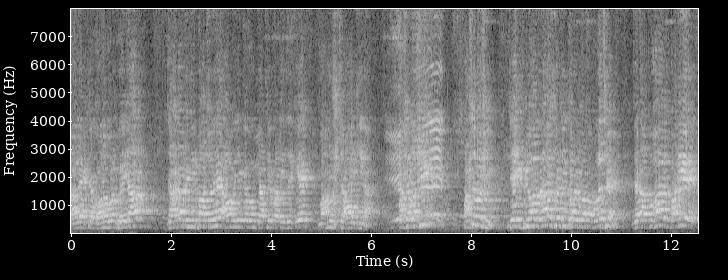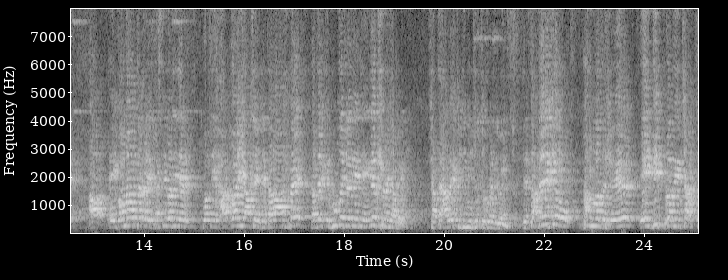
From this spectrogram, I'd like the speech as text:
তাহলে একটা গণভোট হয়ে যাক, যে আগামী নির্বাচনে আওয়ামী লীগ এবং জাতীয় পার্টিদেরকে মানুষ চায় কিনা। পাশাপাশি পাশাপাশি যে বৃহৎ রাজনৈতিক দলের কথা বলেছেন, যারা দুহাত বাড়িয়ে এই গণহত্যাকারী ফ্যাসিবাদীদের প্রতি হাত বাড়িয়ে আছে যে তারা আসবে, তাদেরকে মুখে জড়িয়ে দিয়ে ইলেকশনে যাবে। সাথে আরও একটি জিনিস যুক্ত করে দেবেন, যে তাদেরকেও বাংলাদেশের এই বিপ্লবী ছাত্র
